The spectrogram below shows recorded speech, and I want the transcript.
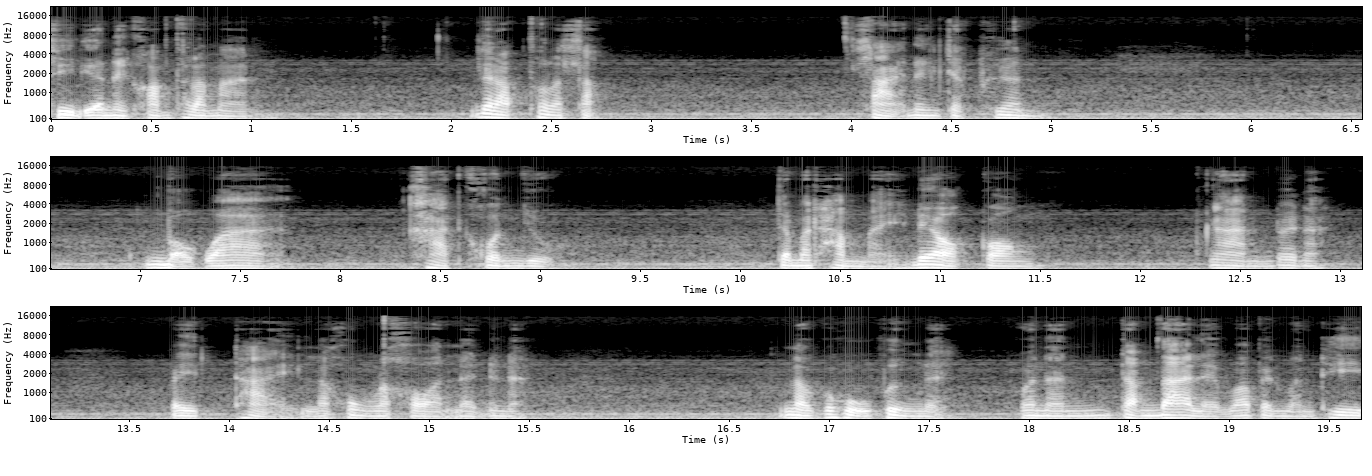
สี่เดือนในความทรมาน ได้รับโทรศัพท์ สายหนึ่งจากเพื่อน บอกว่าขาดคนอยู่ จะมาทำไหม ได้ออกกองงานด้วยนะ ไปถ่ายละครละครอะไรด้วยนะ เราก็หูพึ่งเลย วันนั้นจำได้เลยว่าเป็นวันที่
